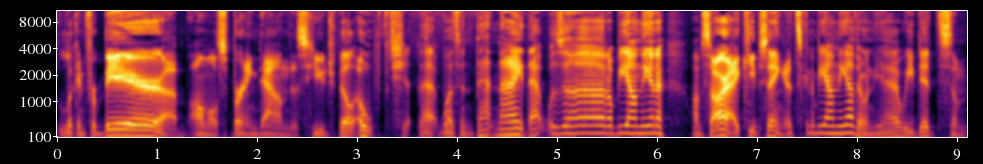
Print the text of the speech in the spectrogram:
Looking for beer, uh, almost burning down this huge bill. Oh, shit, that wasn't that night. That was, uh, it'll be on the other. I'm sorry, I keep saying it. it's going to be on the other one. Yeah, we did some.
